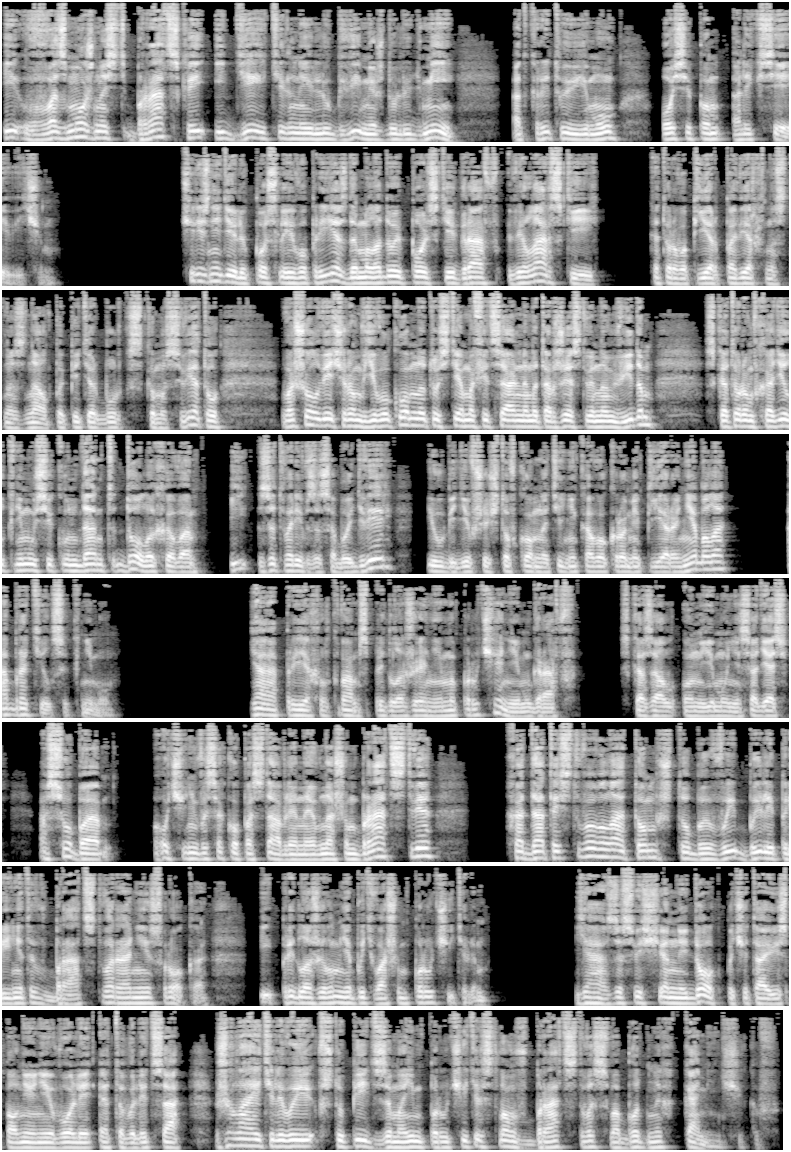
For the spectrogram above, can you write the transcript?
и в возможность братской и деятельной любви между людьми, открытую ему Осипом Алексеевичем. Через неделю после его приезда молодой польский граф Виларский, которого Пьер поверхностно знал по петербургскому свету, вошел вечером в его комнату с тем официальным и торжественным видом, с которым входил к нему секундант Долохова, и, затворив за собой дверь и убедившись, что в комнате никого, кроме Пьера, не было, обратился к нему. «Я приехал к вам с предложением и поручением, граф», — сказал он ему, не садясь, — «особо очень высоко поставленное в нашем братстве ходатайствовала о том, чтобы вы были приняты в братство ранее срока, и предложила мне быть вашим поручителем. Я за священный долг почитаю исполнение воли этого лица. Желаете ли вы вступить за моим поручительством в братство свободных каменщиков?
